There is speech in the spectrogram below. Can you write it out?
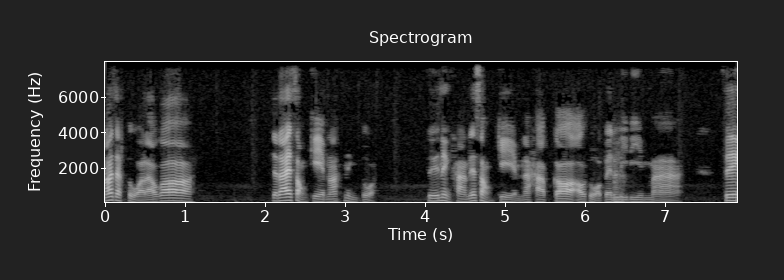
นอกจากตั๋วแล้วก็จะได้สองเกมเนาะหนึ่งตั๋ว ซื้อหนึ่งครั้งได้สองเกมนะครับ ก็เอาตั๋วเป็นอืมรีดีมมา ซึ่ง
